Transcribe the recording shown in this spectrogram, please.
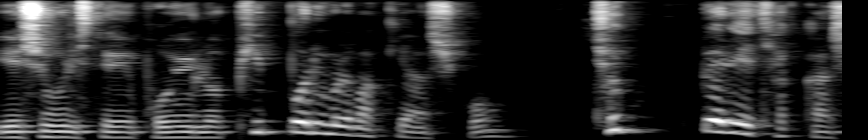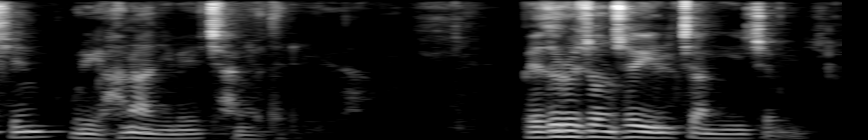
예수 그리스도의 보혈로 핏버림을 받게 하시고 특별히 택하신 우리 하나님의 자녀들입니다. 베드로전서 1장 2절이죠.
